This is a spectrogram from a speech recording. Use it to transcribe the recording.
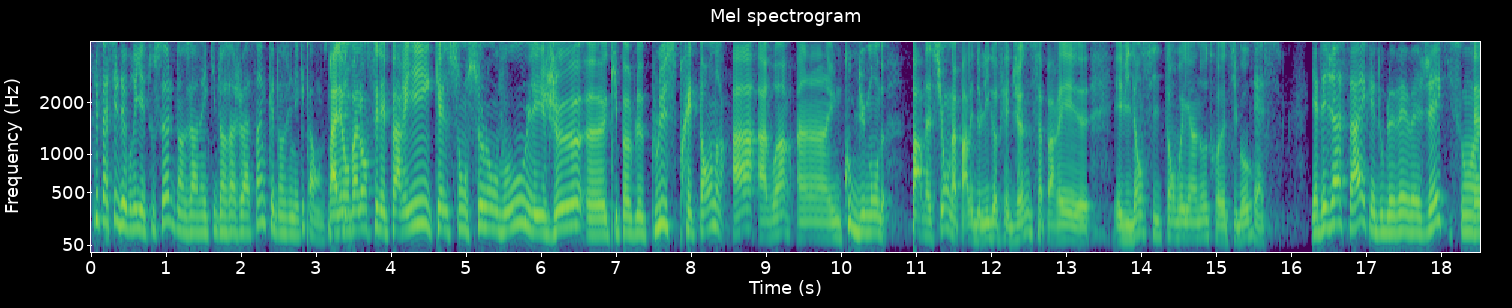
Plus facile de briller tout seul dans un, équipe, dans un jeu à 5 que dans une équipe à 11. Allez, on va lancer les paris. Quels sont, selon vous, les jeux euh, qui peuvent le plus prétendre à avoir un- une Coupe du Monde par nation? On a parlé de League of Legends, ça paraît euh, évident. Si t'en envoyais un autre, Thibaut? CS. Il y a déjà ça avec les WESG qui sont, euh,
